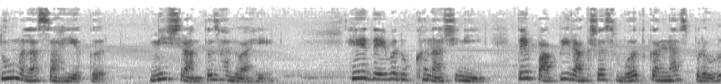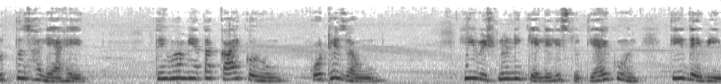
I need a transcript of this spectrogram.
तू मला सहाय्य कर. मी श्रांत झालो आहे. हे देव दुःख नाशिनी ते पापी राक्षस वध करण्यास प्रवृत्त झाले आहेत. तेव्हा मी आता काय करू? कोठे जाऊ? ही विष्णूंनी केलेली स्तुती ऐकून ती देवी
